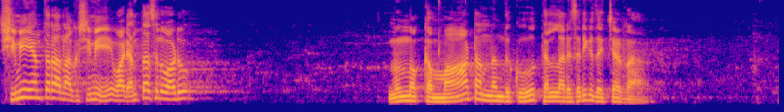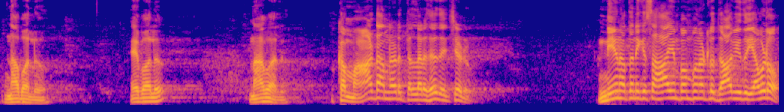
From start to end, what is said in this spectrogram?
షిమి ఎంతరా నాకు షిమి. వాడు ఎంత అసలు వాడు? నన్నొక్క మాట అన్నందుకు తెల్లారేసరికి తెచ్చాడురా. నా బాలు. ఏ బాలు? నా బాలు. ఒక్క మాట అన్నాడు తెల్లారేసరి తెచ్చాడు. నేను అతనికి సహాయం పంపినట్లు దావీదు ఎవడో?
